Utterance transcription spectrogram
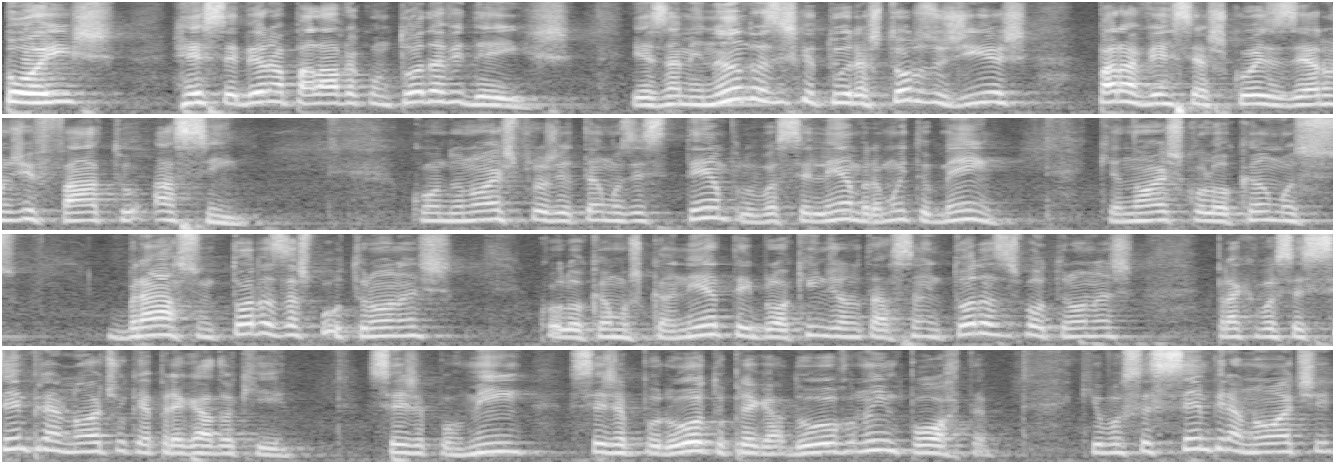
pois receberam a palavra com toda avidez, examinando as Escrituras todos os dias para ver se as coisas eram de fato assim. Quando nós projetamos esse templo, você lembra muito bem que nós colocamos braço em todas as poltronas, colocamos caneta e bloquinho de anotação em todas as poltronas, para que você sempre anote o que é pregado aqui, seja por mim, seja por outro pregador, não importa que você sempre anote,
